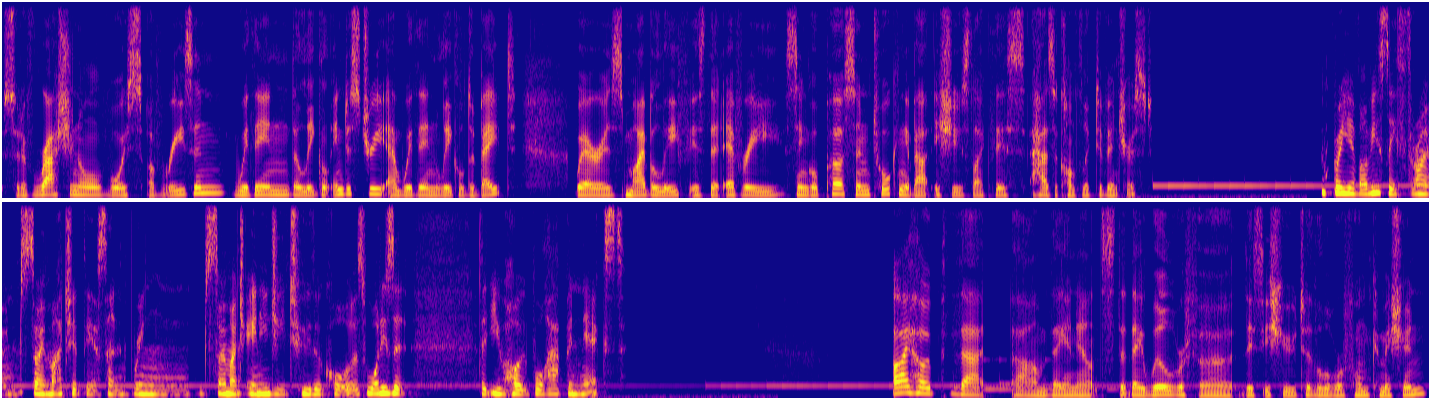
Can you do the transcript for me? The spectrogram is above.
sort of rational voice of reason within the legal industry and within legal debate. Whereas my belief is that every single person talking about issues like this has a conflict of interest. Bri, you've obviously thrown so much at this and bring so much energy to the cause. What is it that you hope will happen next? I hope that um, they announce that they will refer this issue to the Law Reform Commission.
